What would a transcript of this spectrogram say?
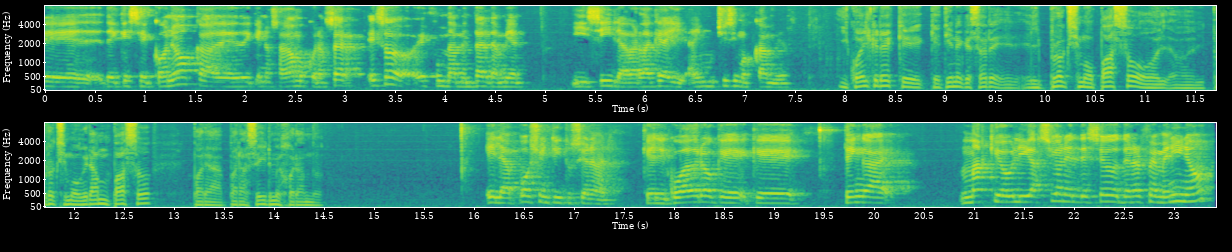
eh, de que se conozca, de, que nos hagamos conocer. Eso es fundamental también. Y sí, la verdad que hay, hay muchísimos cambios. ¿Y cuál crees que, tiene que ser el, próximo paso o el, próximo gran paso para, para seguir mejorando? El apoyo institucional, que el cuadro que, que tenga más que obligación el deseo de tener femenino,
